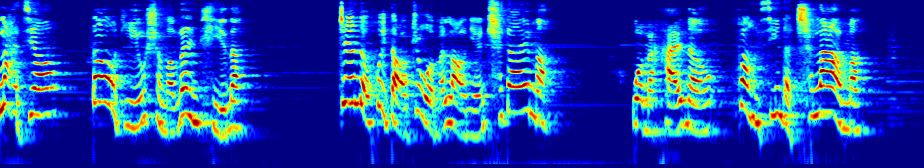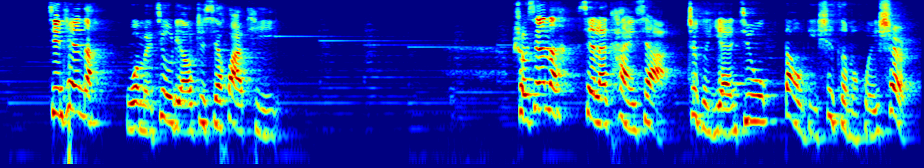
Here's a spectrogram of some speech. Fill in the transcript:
辣椒到底有什么问题呢？真的会导致我们老年痴呆吗？我们还能放心的吃辣吗？今天呢，我们就聊这些话题。首先呢，先来看一下这个研究到底是怎么回事儿。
